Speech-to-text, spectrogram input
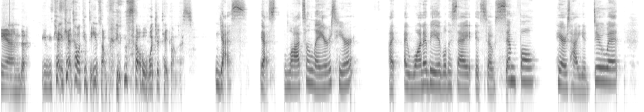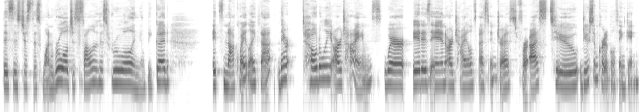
and you can't you can't tell a kid to eat something. so what's your take on this? Yes. Yes. Lots of layers here. I, I want to be able to say it's so simple. Here's how you do it. This is just this one rule. Just follow this rule and you'll be good. It's not quite like that. There totally are times where it is in our child's best interest for us to do some critical thinking,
